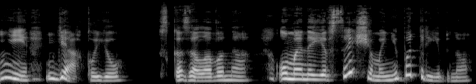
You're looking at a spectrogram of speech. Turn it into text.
Ні, дякую, сказала вона. У мене є все, що мені потрібно.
